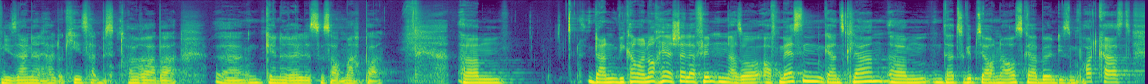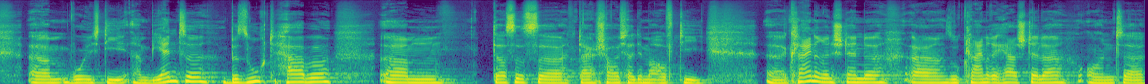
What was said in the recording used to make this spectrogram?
die sagen dann halt, okay, ist halt ein bisschen teurer, aber äh, generell ist es auch machbar. Ähm, dann, wie kann man noch Hersteller finden? Also auf Messen, ganz klar. Ähm, dazu gibt es ja auch eine Ausgabe in diesem Podcast, ähm, wo ich die Ambiente besucht habe. Ähm, das ist, äh, da schaue ich halt immer auf die äh, kleineren Stände, äh, so kleinere Hersteller. Und äh,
